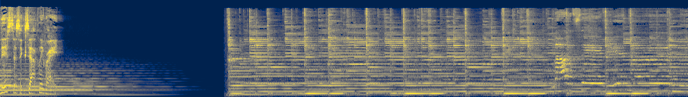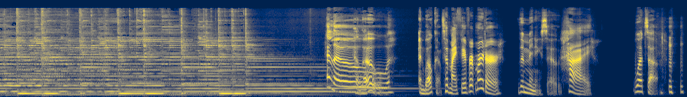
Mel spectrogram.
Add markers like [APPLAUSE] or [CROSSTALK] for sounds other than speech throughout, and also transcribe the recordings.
This is exactly right. Hello. Hello. And welcome To my favorite murder. the mini-sode. Hi. What's up? [LAUGHS]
